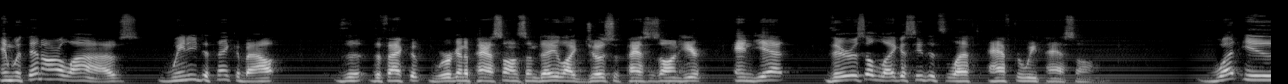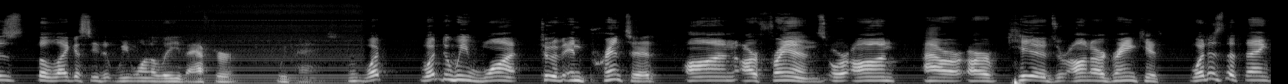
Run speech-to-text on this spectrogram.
And within our lives, we need to think about the, the fact that we're going to pass on someday, like Joseph passes on here, and yet there is a legacy that's left after we pass on. What is the legacy that we want to leave after we pass? What, what do we want to have imprinted on our friends or on our, our kids or on our grandkids? What is the thing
